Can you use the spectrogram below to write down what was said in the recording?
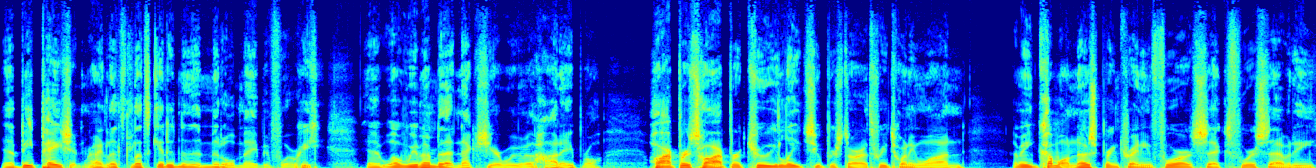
Yeah, be patient, right? Let's let's get into the middle of May before we. Yeah, well, remember that next year we were a hot April. Harper's Harper, true elite superstar, three twenty one. I mean, come on, no spring training, 406, 470.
